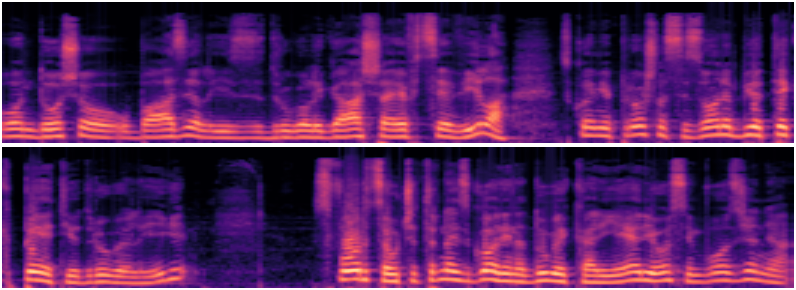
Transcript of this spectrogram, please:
on došao u Bazel iz drugoligaša FC Vila s kojim je prošle sezone bio tek peti u drugoj ligi. Sforca u 14 godina dugoj karijeri osim vođenja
